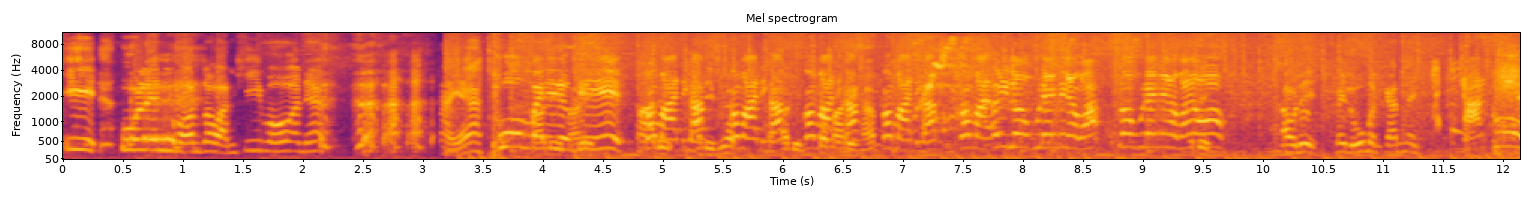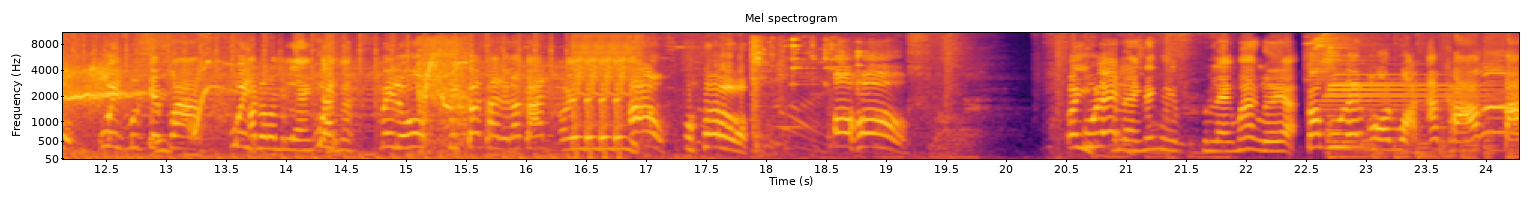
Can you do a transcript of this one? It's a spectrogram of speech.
ขี้ผู้เล่นพรสวรรค์ขี้โมอันเนี้ยไหนอะพุ่งไปดิหนึ่งทีมาก็ดิมาดิครับมาดิเพื่อนก็มาดิครับมาดิก็มาดิครับก็ก็มามาดิดิคครัรับบก็มาเอ้ยลงกูได้ไงวะลงกูได้ไงวะมาดิโอ้เอาดิไม่รู้เหมือนกันไอ้ชาร์จกูอุ้ยมึงเจ็บกว่าอุ้ยเอาทำไมมันแรงอุ้จัยงอะไม่รู้ติ๊กเกอร์ใส่เดี๋ยวละกันเอ้ยเอ้าโอ้โหโอ้โหเอ้ยผู้เล่นมันแรงได้ไงมันแรงมากเลยอะก็ผู้เล่นพรหวันอะครับ ตา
